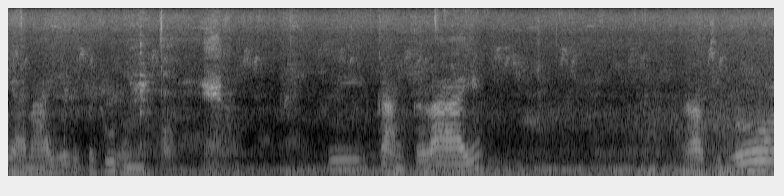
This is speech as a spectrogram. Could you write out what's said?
ใหญ่หลายเลยปลาทูหนึ่งนี่กลางกระไรเราสิลุง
